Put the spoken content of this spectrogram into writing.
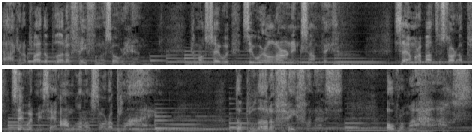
I can apply the blood of faithfulness over him. Come on, say. See, we're learning something. Say, I'm about to start. Say it with me. Say, I'm going to start applying the blood of faithfulness over my house,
